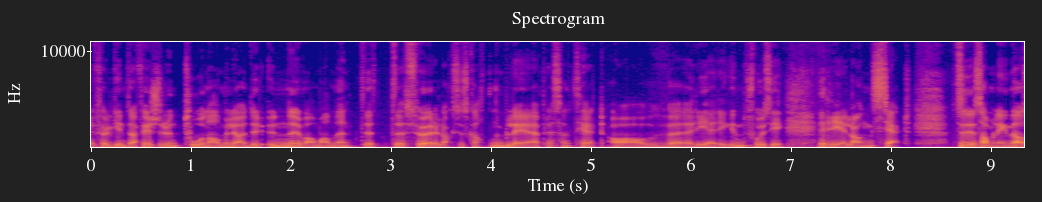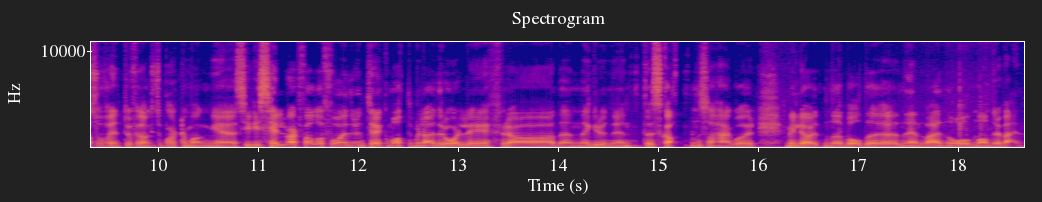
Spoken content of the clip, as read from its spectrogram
ifølge Intrafish rundt 2,5 milliarder under hva man ventet før lakseskatten ble presentert av regjeringen, får vi si, relansert. Til sammenlignet da, så forventer jo Finansdepartementet, sier de selv i hvert fall, å få en rundt 3,8 milliarder årlig fra den grunnrenteskatten. Så her går milliardene både den ene veien og den andre veien.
